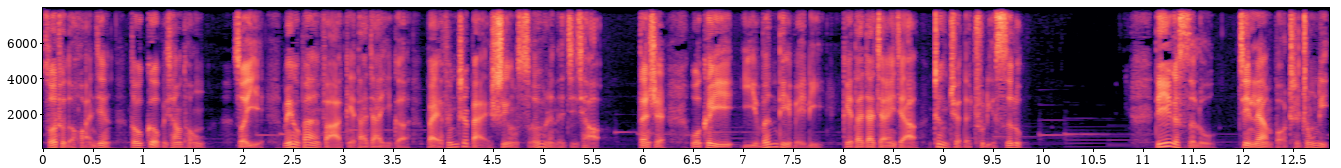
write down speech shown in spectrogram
所处的环境都各不相同，所以没有办法给大家一个百分之百适用所有人的技巧。但是我可以以温蒂为例，给大家讲一讲正确的处理思路。第一个思路，尽量保持中立。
